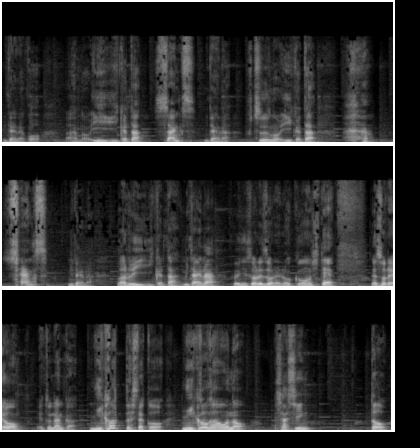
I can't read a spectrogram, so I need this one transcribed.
みたいなこうあのいい言い方「thanks」みたいな普通の言い方「thanks」みたいな悪い言い方みたいな風にそれぞれ録音してでそれをえっとなんかニコッとしたこうニコ顔の写真と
